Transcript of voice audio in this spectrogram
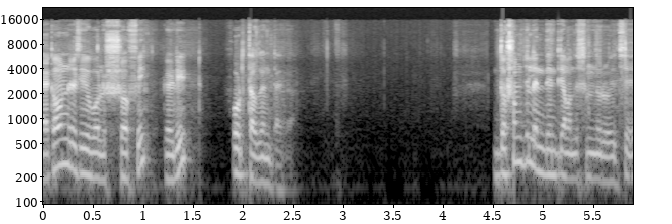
Account receivable Shafiq credit four thousand টাকা। দশম যে লেনদেনটি আমাদের সামনে রয়েছে,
